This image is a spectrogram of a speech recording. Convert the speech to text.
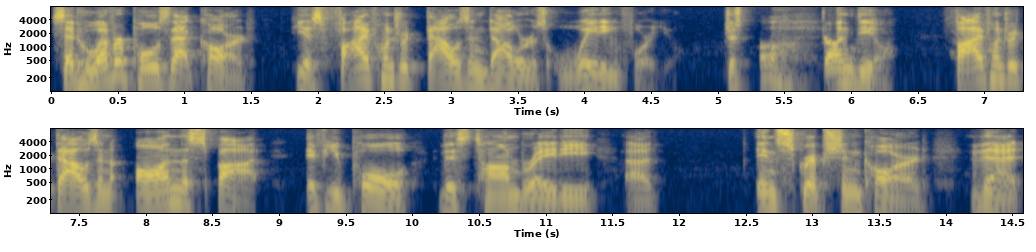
said whoever pulls that card, he has five hundred thousand dollars waiting for you. Just oh. done deal. Five hundred thousand on the spot if you pull this Tom Brady uh, inscription card that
